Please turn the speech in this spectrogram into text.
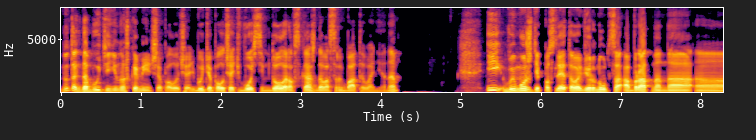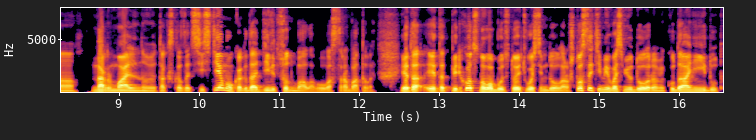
ну, тогда будете немножко меньше получать. Будете получать 8 долларов с каждого срабатывания, да? И вы можете после этого вернуться обратно на э, нормальную, так сказать, систему, когда 900 баллов у вас срабатывает. Это, этот переход снова будет стоить 8 долларов. Что с этими 8 долларами? Куда они идут?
